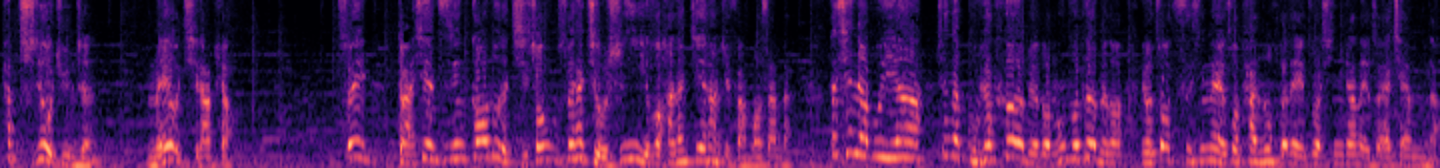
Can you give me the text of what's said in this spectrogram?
它只有军政，没有其他票。所以短线资金高度的集中，所以它九十亿以后还能接上去反包三百。但现在不一样啊，现在股票特别多，龙头特别多，有做次新的，有做碳中和的，有做新疆的，有做 HM 的。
